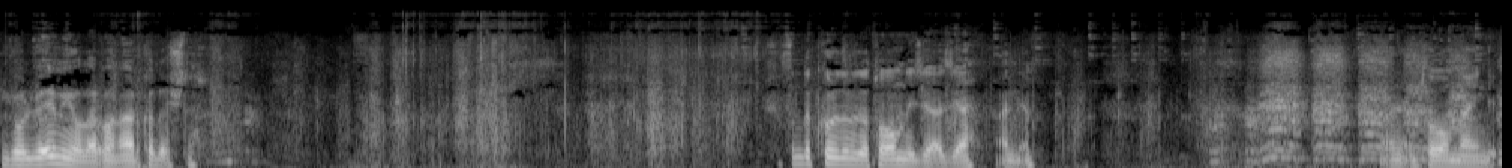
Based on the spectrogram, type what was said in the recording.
yol vermiyorlar bana arkadaşlar. Şu fındık kurdunu da tohumlayacağız ya annem. Annem tohumlayın dedi.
